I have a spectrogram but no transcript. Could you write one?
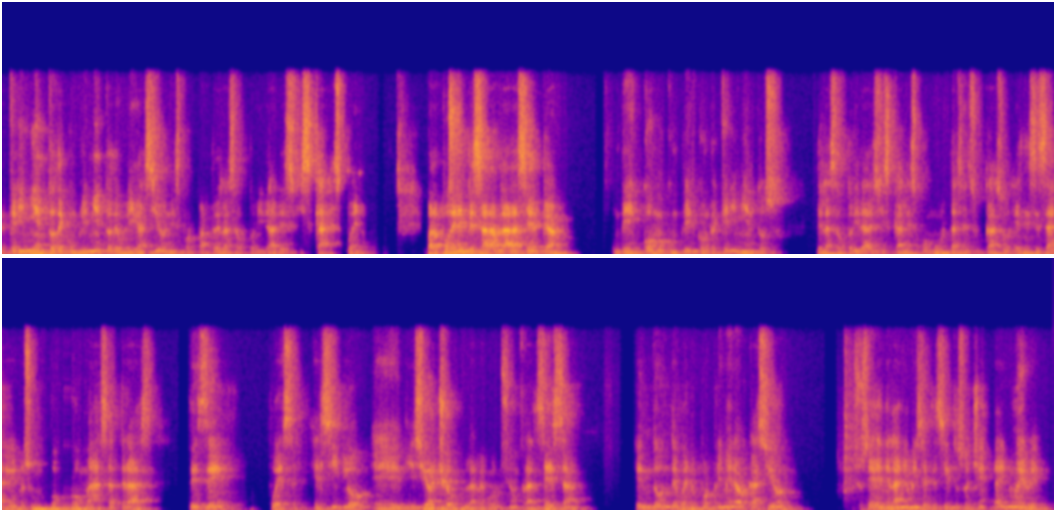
Requerimiento de cumplimiento de obligaciones por parte de las autoridades fiscales. Bueno, para poder empezar a hablar acerca de cómo cumplir con requerimientos de las autoridades fiscales o multas en su caso, es necesario irnos un poco más atrás desde pues el siglo XVIII, eh, la Revolución Francesa, en donde, bueno, por primera ocasión, sucede en el año 1789,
